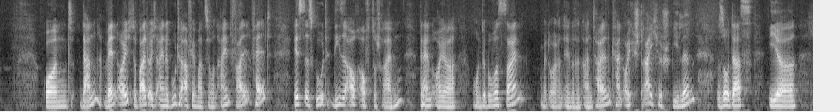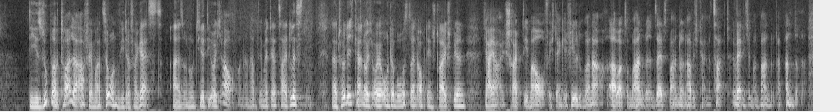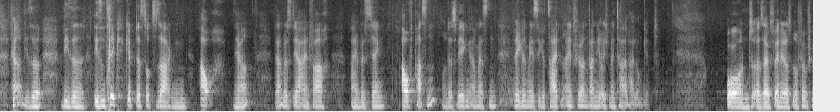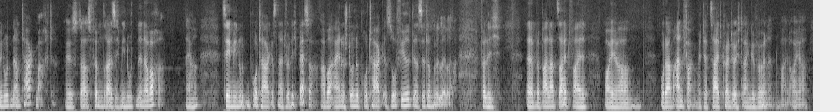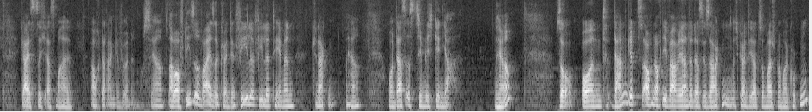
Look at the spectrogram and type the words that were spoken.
Und dann, wenn euch, sobald euch eine gute Affirmation einfällt, ist es gut, diese auch aufzuschreiben, denn euer Unterbewusstsein mit euren inneren Anteilen kann euch Streiche spielen, sodass ihr die super tolle Affirmation wieder vergesst. Also notiert die euch auch und dann habt ihr mit der Zeit Listen. Natürlich kann euch euer Unterbewusstsein auch den Streich spielen, ja, ja, ich schreibe die immer auf, ich denke viel drüber nach, aber zum Behandeln, selbst behandeln habe ich keine Zeit. Wenn ich jemanden behandle, dann andere. Ja, diese, diese, diesen Trick gibt es sozusagen auch. Ja, da müsst ihr einfach ein bisschen aufpassen und deswegen am besten regelmäßige Zeiten einführen, wann ihr euch Mentalheilung gibt. Und äh, selbst wenn ihr das nur fünf Minuten am Tag macht, ist das 35 Minuten in der Woche. Ja? Zehn Minuten pro Tag ist natürlich besser, aber eine Stunde pro Tag ist so viel, dass ihr dann völlig äh, beballert seid, weil euer, oder am Anfang, mit der Zeit könnt ihr euch daran gewöhnen, weil euer Geist sich erstmal auch daran gewöhnen muss. Ja? Aber auf diese Weise könnt ihr viele, viele Themen knacken. Ja? Und das ist ziemlich genial. Ja? So, und dann gibt es auch noch die Variante, dass ihr sagt, hm, ich könnte ja zum Beispiel mal gucken,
